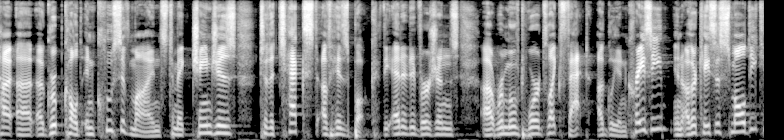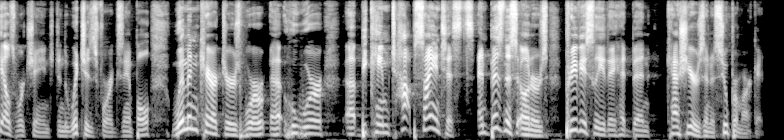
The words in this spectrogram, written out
uh, a group called Inclusive Minds, to make changes to the text of his book. The edited versions uh, removed words like fat, ugly, and crazy. In other cases, small details were changed. In The Witches, for example, women characters were uh, who were uh, became top scientists and business owners. Previously, they had been cashiers in a supermarket.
